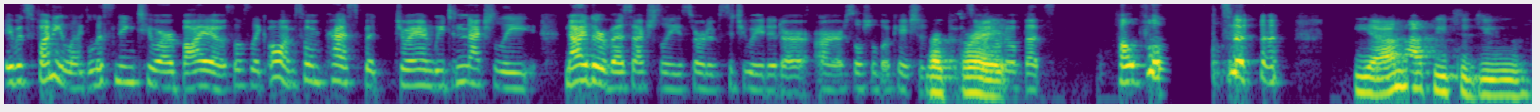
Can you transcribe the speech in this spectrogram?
it was funny like listening to our bios. I was like, oh, I'm so impressed. But Joanne, we didn't actually, neither of us actually sort of situated our our social location. That's so right. I don't know if that's helpful to Yeah, I'm happy to do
